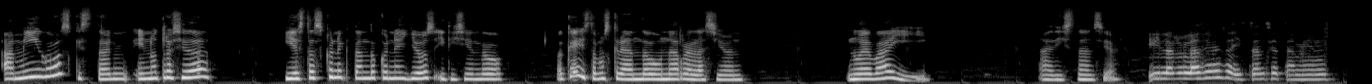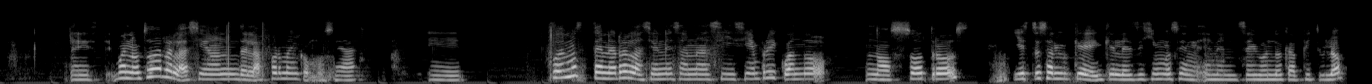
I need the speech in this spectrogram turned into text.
amigos que están en otra ciudad. Y estás conectando con ellos y diciendo, ok, estamos creando una relación nueva y a distancia. Y las relaciones a distancia también, este, bueno, toda relación de la forma en como sea, eh, podemos tener relaciones sanas sí, siempre y cuando nosotros, y esto es algo que, les dijimos en, en, el segundo capítulo,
